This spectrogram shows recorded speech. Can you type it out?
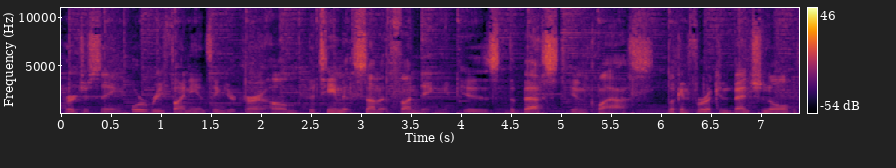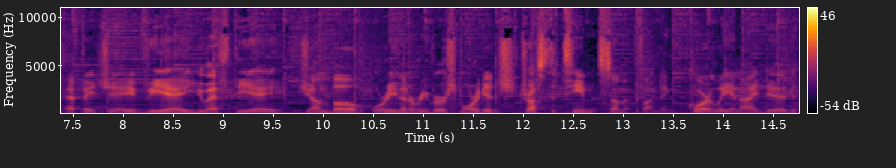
purchasing or refinancing your current home? The team at Summit Funding is the best in class. Looking for a conventional FHA, VA, USDA, jumbo, or even a reverse mortgage? Trust the team at Summit Funding. Corley and I did,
